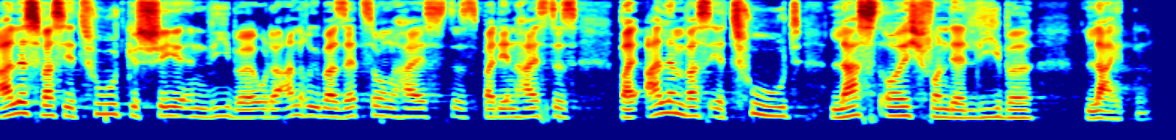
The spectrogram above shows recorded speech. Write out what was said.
Alles, was ihr tut, geschehe in Liebe. Oder andere Übersetzungen heißt es, bei denen heißt es, bei allem, was ihr tut, lasst euch von der Liebe leiten.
